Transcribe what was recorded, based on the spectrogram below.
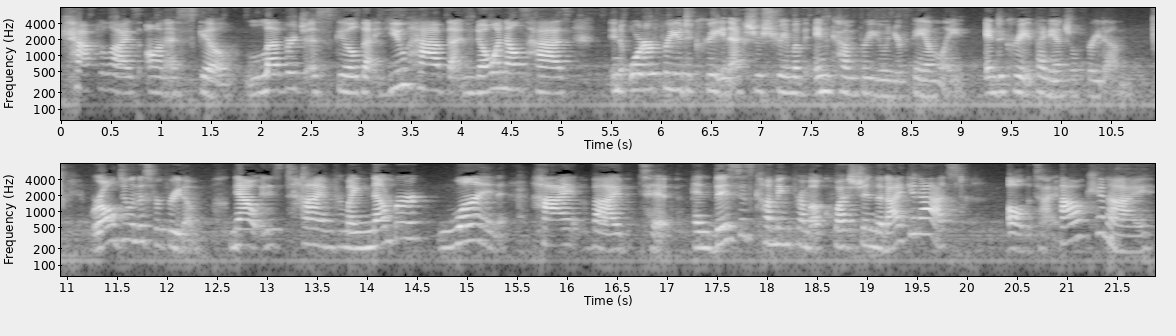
capitalize on a skill, leverage a skill that you have that no one else has in order for you to create an extra stream of income for you and your family and to create financial freedom. We're all doing this for freedom. Now it is time for my number one high vibe tip. And this is coming from a question that I get asked all the time. How can I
